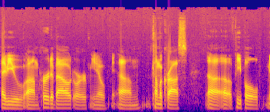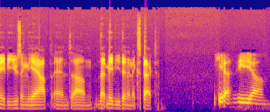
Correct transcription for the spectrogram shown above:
have you um, heard about or you know um, come across uh, of people maybe using the app and um, that maybe you didn't expect? Yeah, the um,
